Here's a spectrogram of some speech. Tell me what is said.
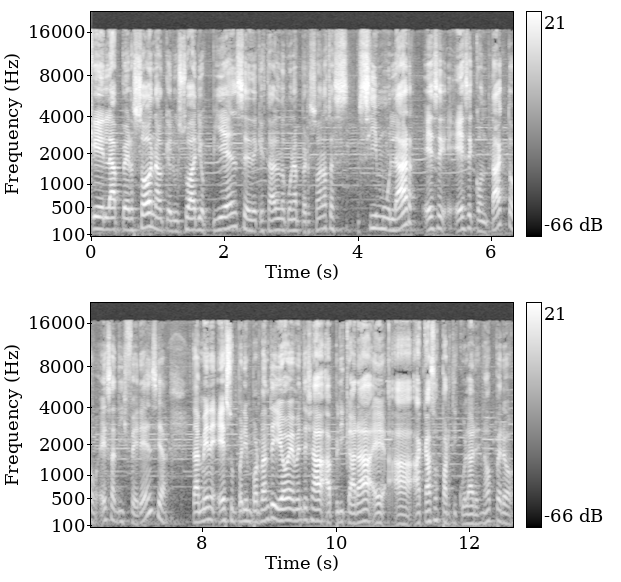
que la persona o que el usuario piense de que está hablando con una persona, o sea, simular ese, ese contacto, esa diferencia, también es súper importante y obviamente ya aplicará eh, a, casos particulares, ¿no? Pero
